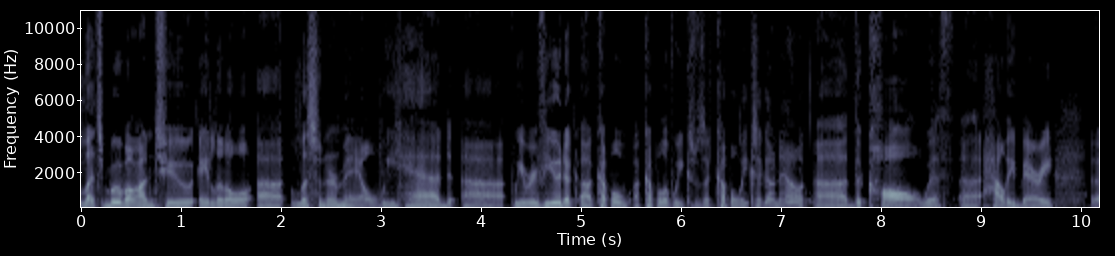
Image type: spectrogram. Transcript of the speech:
Let's move on to a little uh, listener mail. We had uh, we reviewed a, a couple a couple of weeks it was a couple weeks ago now. Uh, the Call with uh, Halle Berry, uh,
